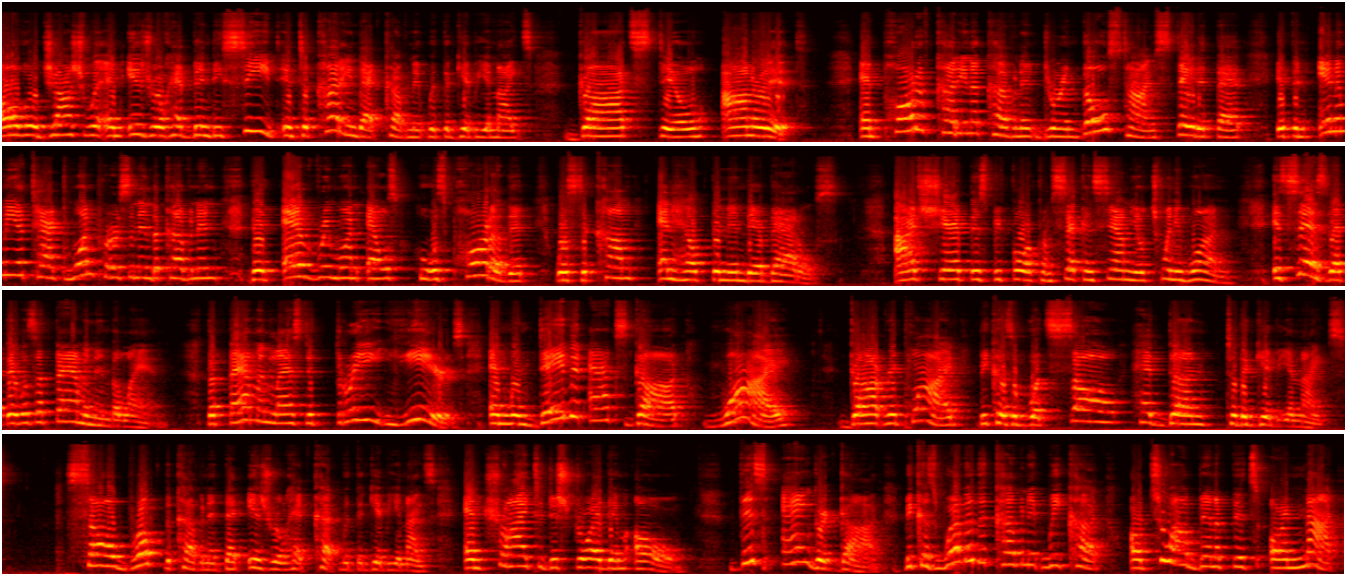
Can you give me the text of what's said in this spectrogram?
Although Joshua and Israel had been deceived into cutting that covenant with the Gibeonites, God still honored it. And part of cutting a covenant during those times stated that if an enemy attacked one person in the covenant, then everyone else who was part of it was to come and help them in their battles. I've shared this before from 2 Samuel 21. It says that there was a famine in the land. The famine lasted three years. And when David asked God why, God replied, because of what Saul had done to the Gibeonites. Saul broke the covenant that Israel had cut with the Gibeonites and tried to destroy them all. This angered God because whether the covenant we cut are to our benefits or not,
